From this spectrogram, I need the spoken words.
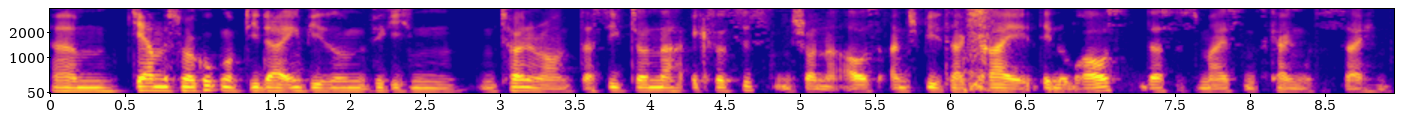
Ähm, ja, müssen wir gucken, ob die da irgendwie so ein, wirklich ein, ein Turnaround, das sieht schon nach Exorzisten schon aus an Spieltag drei, den du brauchst. Das ist meistens kein gutes Zeichen.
